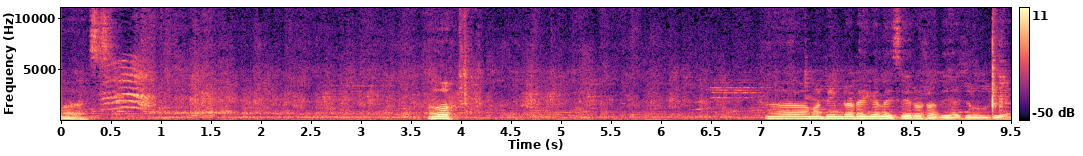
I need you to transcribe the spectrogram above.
বাস। ও আমার ডিমটা ঢাই গেলাইছে রসা দিয়া জল দিয়া।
